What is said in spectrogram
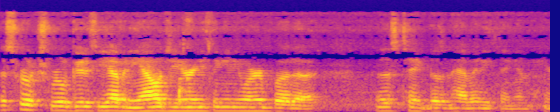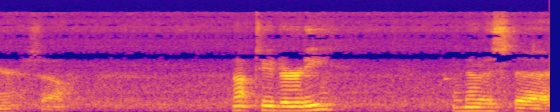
this looks real good if you have any algae or anything anywhere, but uh, this tank doesn't have anything in here, so not too dirty. I noticed uh,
